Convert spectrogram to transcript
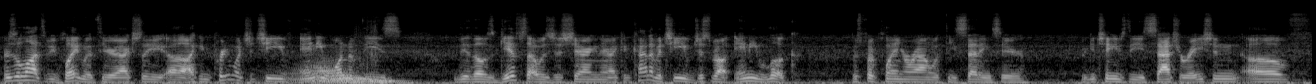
There's a lot to be played with here, actually. Uh, I can pretty much achieve any one of these, the, those gifts I was just sharing there. I can kind of achieve just about any look just by playing around with these settings here. We can change the saturation of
